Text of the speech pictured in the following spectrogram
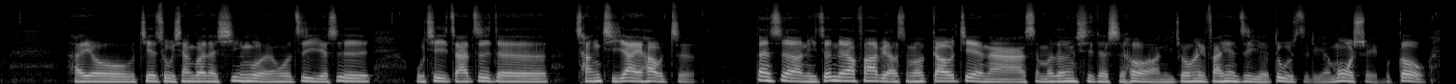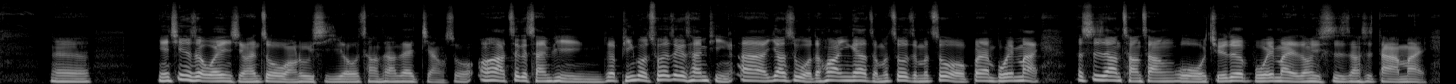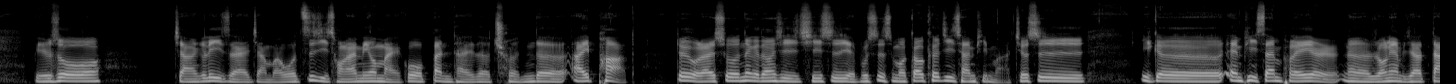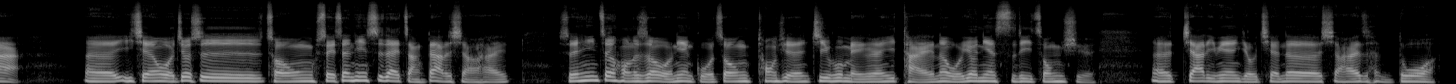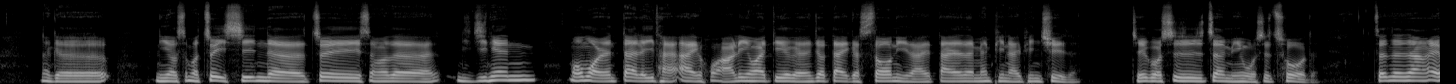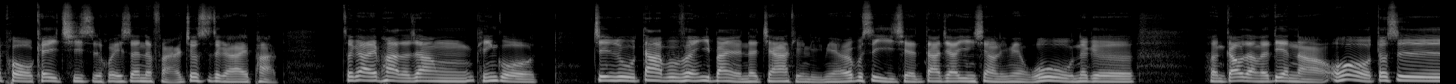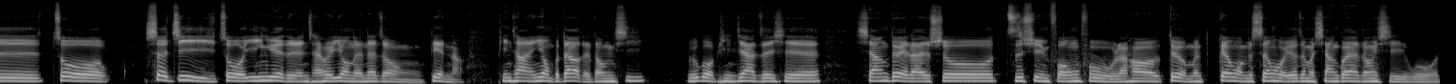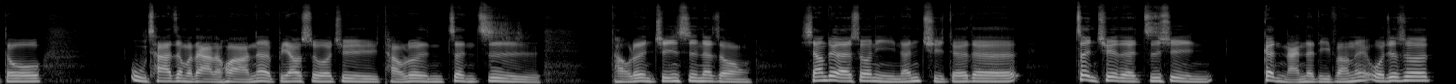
还有接触相关的新闻，我自己也是武器杂志的长期爱好者。但是啊，你真的要发表什么高见啊、什么东西的时候啊，你就会发现自己的肚子里的墨水不够。呃，年轻的时候我也喜欢做网络 CEO，常常在讲说啊，这个产品，这苹果出了这个产品啊，要是我的话，应该要怎么做怎么做，不然不会卖。那事实上，常常我觉得不会卖的东西，事实上是大卖。比如说。讲一个例子来讲吧，我自己从来没有买过半台的纯的 iPad，对我来说，那个东西其实也不是什么高科技产品嘛，就是一个 MP3 player，那容量比较大。呃，以前我就是从随身听世代长大的小孩，随身听正红的时候，我念国中，同学几乎每个人一台，那我又念私立中学，那家里面有钱的小孩子很多，那个。你有什么最新的、最什么的？你今天某某人带了一台爱华，另外第二个人就带一个 Sony 来，大家在那边拼来拼去的，结果是证明我是错的。真正让 Apple 可以起死回生的，反而就是这个 iPad。这个 iPad 让苹果进入大部分一般人的家庭里面，而不是以前大家印象里面，哦，那个很高档的电脑，哦，都是做。设计做音乐的人才会用的那种电脑，平常人用不到的东西。如果评价这些相对来说资讯丰富，然后对我们跟我们生活又这么相关的东西，我都误差这么大的话，那不要说去讨论政治、讨论军事那种相对来说你能取得的正确的资讯更难的地方，那我就说。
